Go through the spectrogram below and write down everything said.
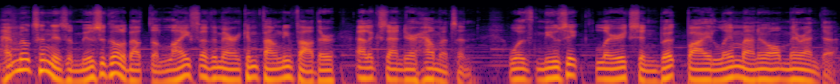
Hamilton is a musical about the life of American founding father Alexander Hamilton, with music, lyrics, and book by Lin-Manuel Miranda.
